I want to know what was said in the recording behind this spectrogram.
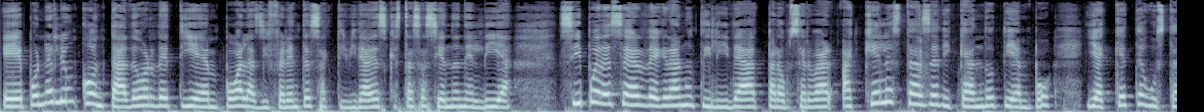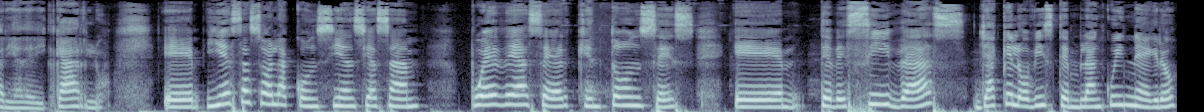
Eh, ponerle un contador de tiempo a las diferentes actividades que estás haciendo en el día. Sí puede ser de gran utilidad para observar a qué le estás dedicando tiempo y a qué te gustaría dedicarlo. Eh, y esa sola conciencia, Sam, puede hacer que entonces eh, te decidas, ya que lo viste en blanco y negro,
